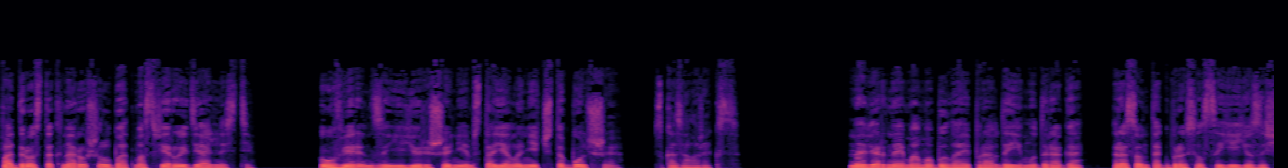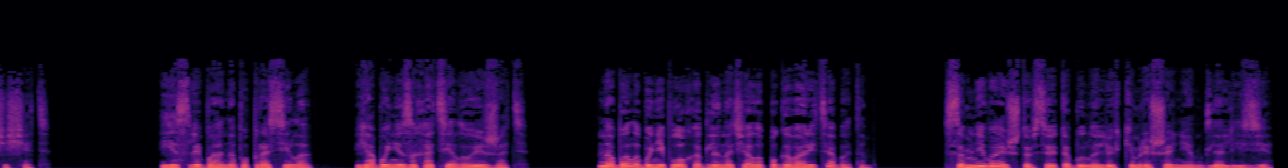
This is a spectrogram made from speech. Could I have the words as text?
Подросток нарушил бы атмосферу идеальности. «Уверен, за ее решением стояло нечто большее», — сказал Рекс. Наверное, мама была и правда ему дорога, раз он так бросился ее защищать. Если бы она попросила, я бы не захотела уезжать. Но было бы неплохо для начала поговорить об этом. «Сомневаюсь, что все это было легким решением для Лиззи»,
